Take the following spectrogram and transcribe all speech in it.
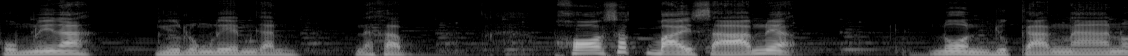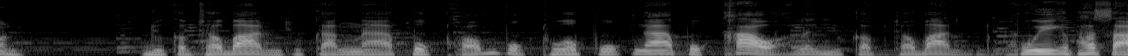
กลุ่มนี้นะ อยู่โรงเรียนกันนะครับ พอสักบ่ายสามเนี่ยนอนอยู่กลางนานน อยู่กับชาวบ้านอยู่กลางนาปลูกหอมปลูกถั่วปลูกงาปลูกข้าวอะไรอยู่กับชาวบ้าน คุยภาษา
